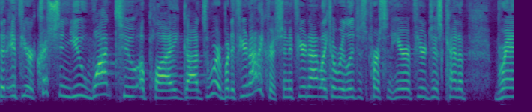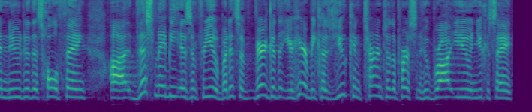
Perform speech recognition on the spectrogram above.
that if you're a Christian, you want to apply God's word. But if you're not a Christian, if you're not like a religious person here, if you're just kind of brand new to this whole thing, uh, this maybe isn't for you. But it's very good that you're here because you can turn to the person who brought you and you can say,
